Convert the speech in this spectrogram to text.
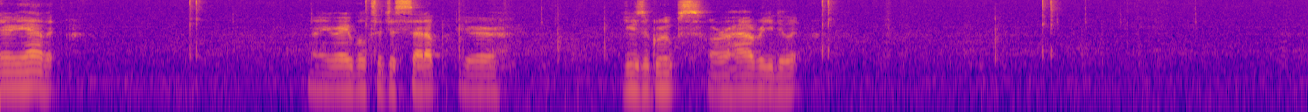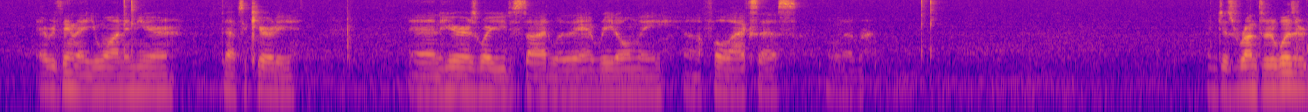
There you have it. Now you're able to just set up your user groups or however you do it. Everything that you want in here to have security. And here is where you decide whether they have read-only, uh, full access, or whatever. And just run through the wizard.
